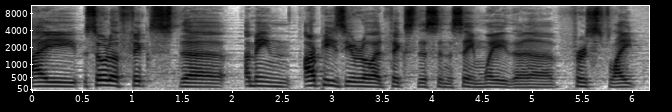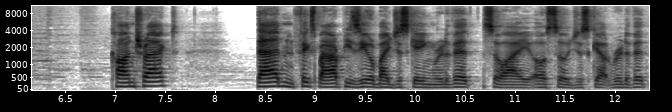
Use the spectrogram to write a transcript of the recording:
I sort of fixed the... I mean, RP0 had fixed this in the same way, the first flight contract. That had been fixed by RP0 by just getting rid of it, so I also just got rid of it.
